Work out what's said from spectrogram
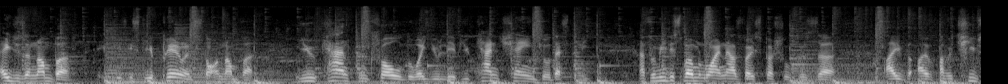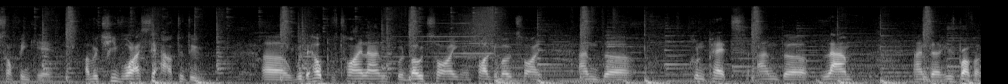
age is a number. It's the appearance, not a number you can control the way you live, you can change your destiny. And for me, this moment right now is very special because uh, I've, I've, I've, achieved something here. I've achieved what I set out to do. Uh, with the help of Thailand, with Muay Thai and Tiger Muay Thai, and uh, Khun Phet and uh, Lam and uh, his brother.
